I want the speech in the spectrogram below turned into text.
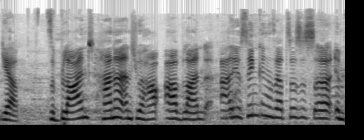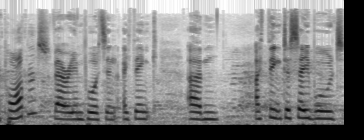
yeah, the blind Hannah and you are blind. Are you thinking that this is uh, important? Very important. I think. Um, I think disabled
